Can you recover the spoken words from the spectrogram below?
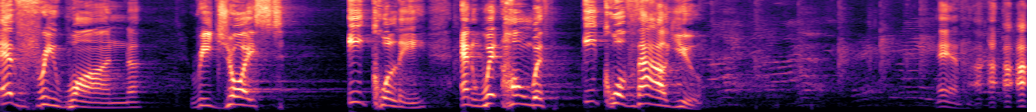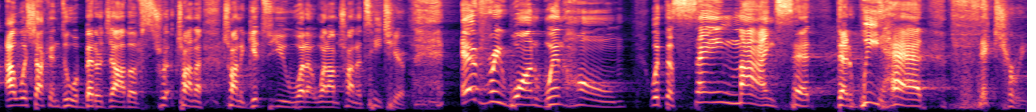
everyone rejoiced equally and went home with equal value. Man, I, I, I, wish I can do a better job of trying to, trying to get to you what, what I'm trying to teach here. Everyone went home with the same mindset that we had victory.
